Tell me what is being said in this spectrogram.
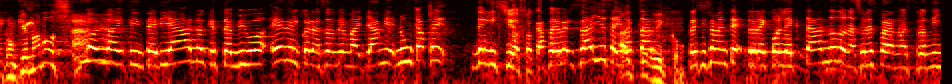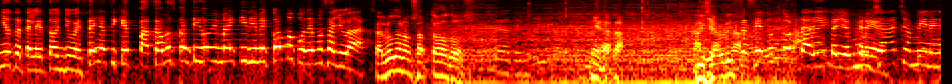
¿Y con quién vamos? Con Maite Interiano, que está en vivo en el corazón de Miami, en un café delicioso, Café Versalles. Ahí va a estar rico. precisamente recolectando donaciones para nuestros niños de Teletón USA. Así que pasamos contigo, mi Maite, y dime cómo podemos ayudar. Salúdanos a todos. Mira, Dice Está haciendo un cortadito, yo creo. Muchachos, miren,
